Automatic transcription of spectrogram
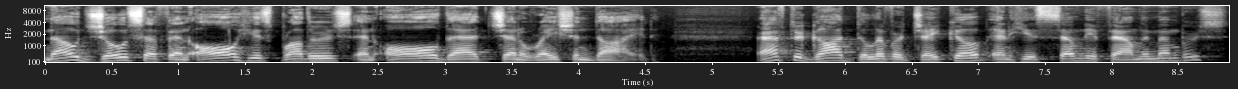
Now Joseph and all his brothers and all that generation died. After God delivered Jacob and his 70 family members,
